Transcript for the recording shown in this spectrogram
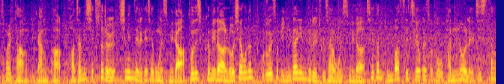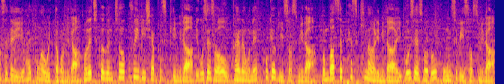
설탕, 양파, 과자 및 식수를 시민들에게 제공했습니다. 도네츠크입니다. 러시아군은 도로에서 민간인들을 조사하고 있습니다. 최근 돈바스 지역에서도 반러 레지스탕스들이 활동하고 있다고 합니다. 도네츠크 근처 쿠이비셰프스키입니다. 이곳에서 우크라이나군의 포격이 있었습니다. 돈바스 페스키 마을입니다. 이곳에서도 공습이 있었습니다.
